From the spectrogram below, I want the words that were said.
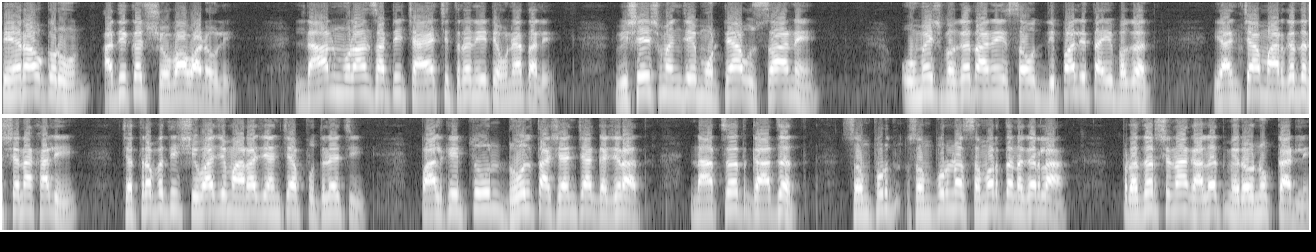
पेहराव करून अधिकच शोभा वाढवली. लहान मुलांसाठी छायाचित्रणही ठेवण्यात आले. विशेष म्हणजे मोठ्या उत्साहाने उमेश भगत आणि सौ दीपालीताई भगत यांच्या मार्गदर्शनाखाली छत्रपती शिवाजी महाराज यांच्या पुतळ्याची पालखीतून ढोल ताशांच्या गजरात नाचत गाजत संपूर्ण संपूर्ण समर्थनगरला प्रदर्शना घालत मिरवणूक काढली.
